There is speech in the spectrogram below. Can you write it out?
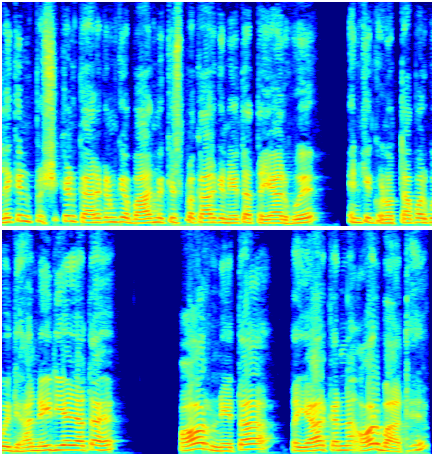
लेकिन प्रशिक्षण कार्यक्रम के बाद में किस प्रकार के नेता तैयार हुए, इनकी गुणवत्ता पर कोई ध्यान नहीं दिया जाता है। और नेता तैयार करना और बात है,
